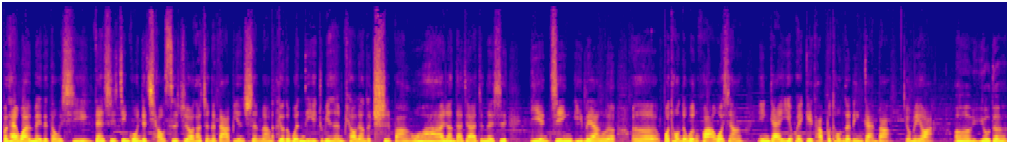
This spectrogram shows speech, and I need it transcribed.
不太完美的东西，但是经过你的巧思之后，它整个大变身嘛，有的纹理就变成很漂亮的翅膀，哇，让大家真的是眼睛一亮了。呃，不同的文化，我想应该也会给他不同的灵感吧？有没有啊？呃，有的，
